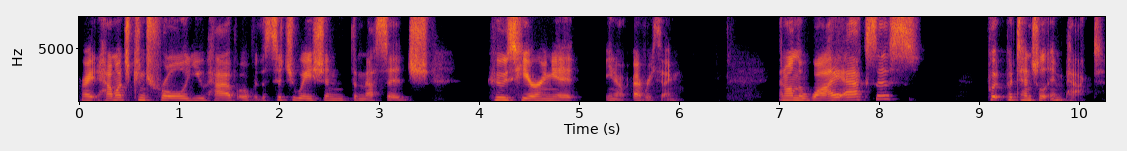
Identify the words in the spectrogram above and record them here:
right? How much control you have over the situation, the message, who's hearing it, you know, everything. And on the y axis, put potential impact.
